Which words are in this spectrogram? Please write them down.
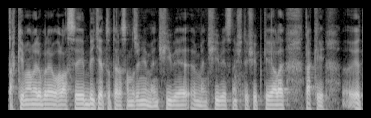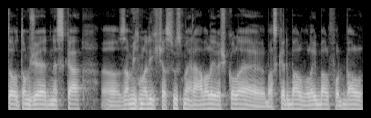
taky máme dobré ohlasy, byť je to teda samozřejmě menší věc, menší věc než ty šipky, ale taky. Je to o tom, že dneska eh, za mých mladých časů jsme hrávali ve škole basketbal, volejbal, fotbal,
